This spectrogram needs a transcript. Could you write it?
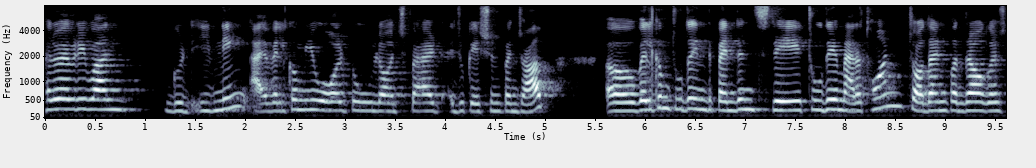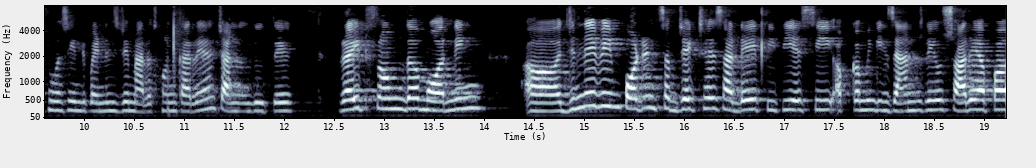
Hello everyone, good evening. I welcome you all to Launchpad Education Punjab. Uh, welcome to the Independence Day two day marathon 14 and 15 ਅਗਸਤ ਨੂੰ ਅਸੀਂ Independence Day marathon ਕਰ ਰਹੇ ਹਾਂ ਚੈਨਲ ਦੇ ਉੱਤੇ right from the morning uh, ਜਿੰਨੇ ਵੀ ਇੰਪੋਰਟੈਂਟ ਸਬਜੈਕਟ ਹੈ ਸਾਡੇ PPSC ਅਪਕਮਿੰਗ ਐਗਜ਼ਾਮਸ ਲਈ ਉਹ ਸਾਰੇ ਆਪਾਂ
